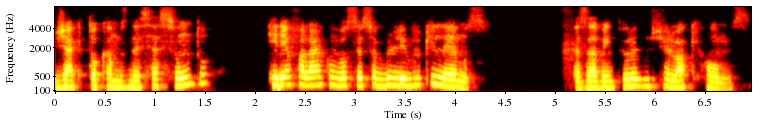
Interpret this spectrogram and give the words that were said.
Já que tocamos nesse assunto, Queria falar com você sobre o livro que lemos, As Aventuras de Sherlock Holmes.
